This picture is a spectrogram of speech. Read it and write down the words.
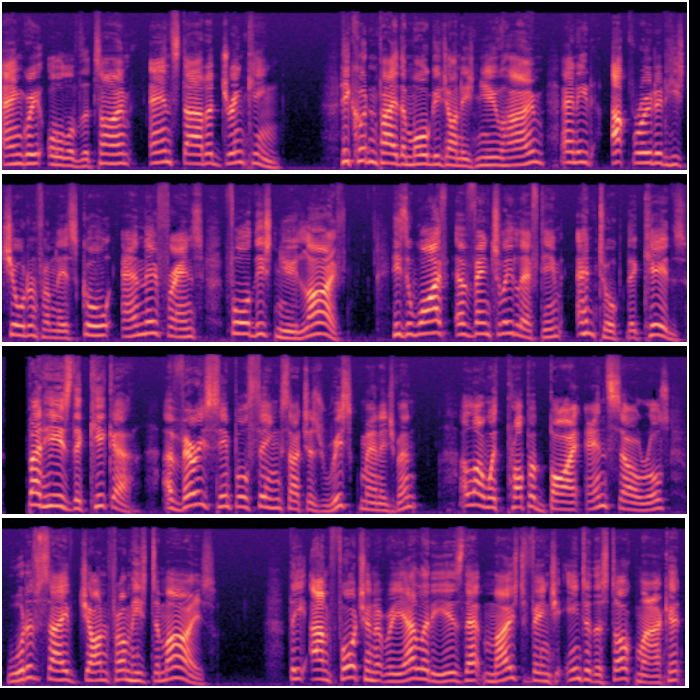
angry all of the time, and started drinking. He couldn't pay the mortgage on his new home, and he'd uprooted his children from their school and their friends for this new life. His wife eventually left him and took the kids. But here's the kicker a very simple thing such as risk management, along with proper buy and sell rules, would have saved John from his demise. The unfortunate reality is that most venture into the stock market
